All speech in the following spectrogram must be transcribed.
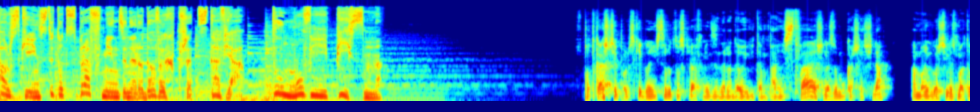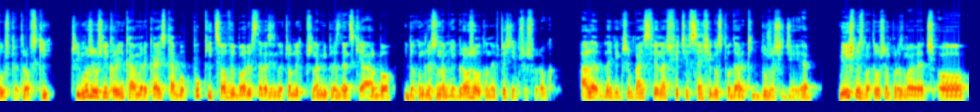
Polski Instytut Spraw Międzynarodowych przedstawia. Tu mówi pism. W podcaście Polskiego Instytutu Spraw Międzynarodowych witam Państwa. Ja się nazywam Łukasz Esina, a moim gościem jest Mateusz Piotrowski, czyli może już nie kronika amerykańska, bo póki co wybory w Stanach Zjednoczonych, przynajmniej prezydenckie albo i do kongresu nam nie grożą, to najwcześniej przyszły rok. Ale w największym państwie na świecie w sensie gospodarki dużo się dzieje. Mieliśmy z Mateuszem porozmawiać o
